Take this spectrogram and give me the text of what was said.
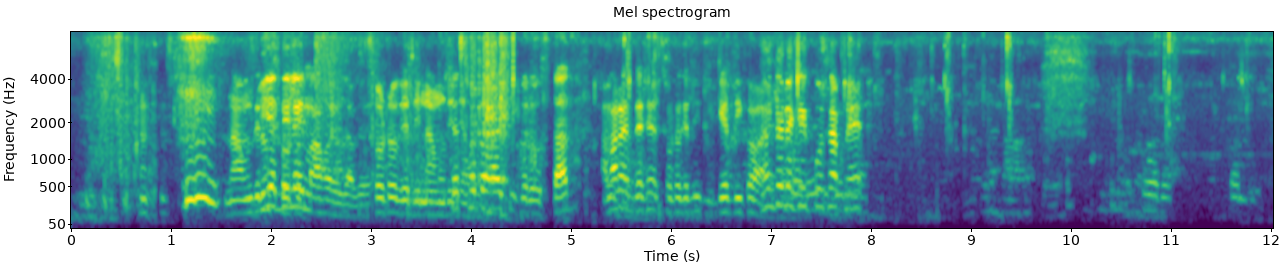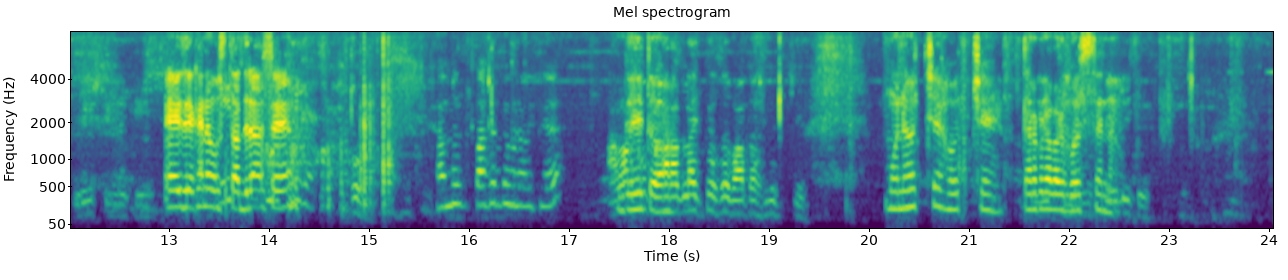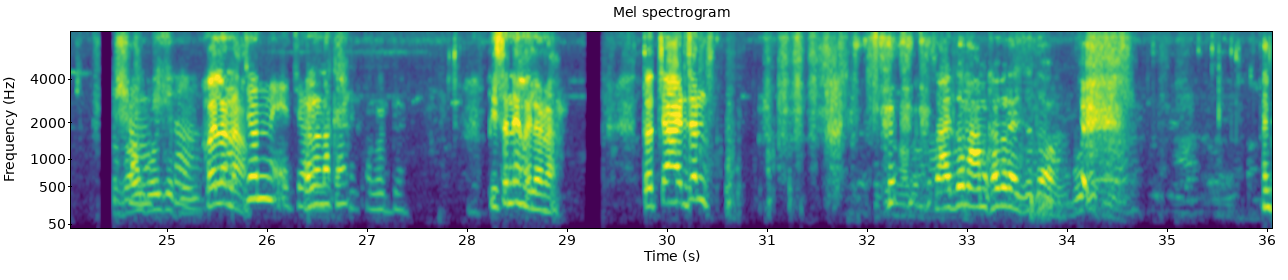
নাম দিলে দিলেই মা হয়ে যাবে। ছোট গেদি নাম দিলে ছোট হয় কি করে উস্তাদ? আমার দেশে ছোট গেদি গেদি কয়? আমি তো দেখি কোষ আপনি। এই যে এখানে উস্তাদরা আছে। দেখি তো। খারাপ লাগতেছে বাতাস নিচ্ছে। মনে হচ্ছে হচ্ছে। তারপর আবার হচ্ছে না। হইল না। হইল না কে? পিছনে হইল না। তো চারজন চারজন আম খাবে রাইছে দাও।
